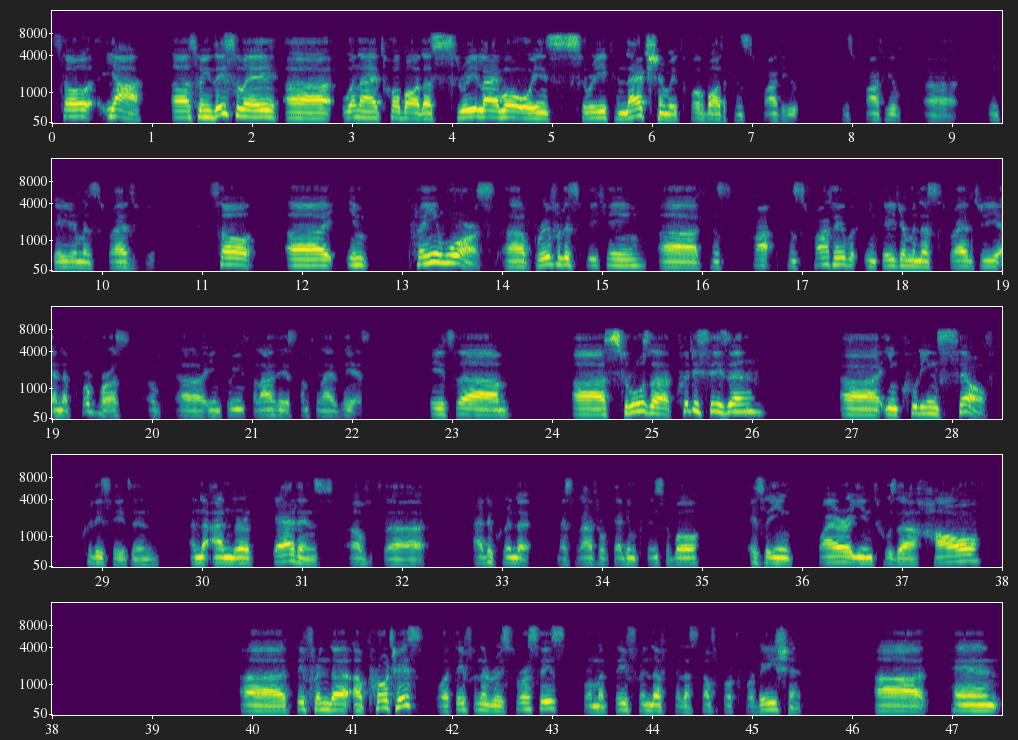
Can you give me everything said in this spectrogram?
So yeah, uh, so in this way, uh, when I talk about the three level or in three connection, we talk about constructive constructive uh, engagement strategy. So uh, in plain words, uh, briefly speaking, uh, constru- constructive engagement strategy and the purpose of in doing philosophy is something like this. It's um, through the criticism, uh, including self criticism, and under guidance of the adequate methodological guiding principle, is inquire into the how uh, different approaches or different resources from a different philosophical tradition uh, can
